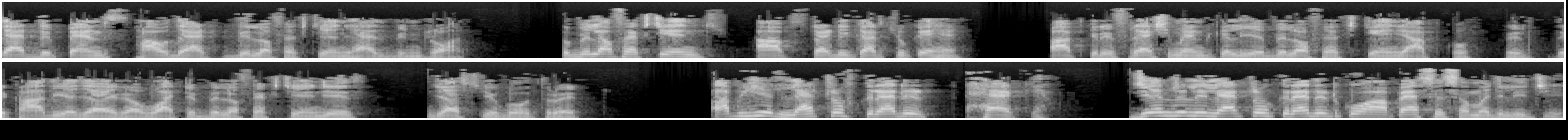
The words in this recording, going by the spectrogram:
that depends how that bill of exchange has been drawn تو بل آف ایکسچینج آپ اسٹڈی کر چکے ہیں آپ کے ریفریشمنٹ کے لیے بل آف ایکسچینج آپ کو پھر دکھا دیا جائے گا what bill of exchange just you go through it اب یہ لیٹر آف کریڈٹ ہے کیا جنرلی لیٹر آف کریڈٹ کو آپ ایسے سمجھ لیجئے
